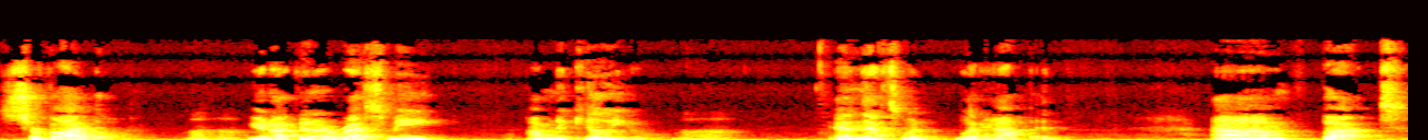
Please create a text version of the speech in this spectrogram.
survival. Mhm. You're not going to arrest me. I'm going to kill you. Mhm. And that's what, what happened. Um, but,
